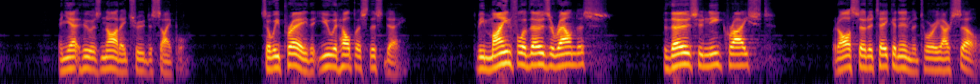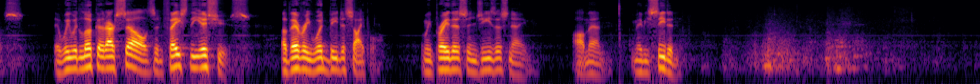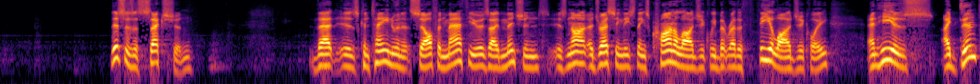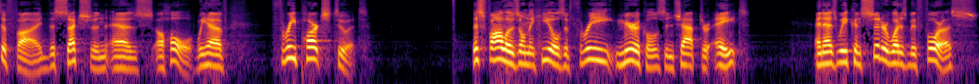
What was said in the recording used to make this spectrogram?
and yet who is not a true disciple. So we pray that you would help us this day to be mindful of those around us, to those who need Christ, but also to take an inventory ourselves, that we would look at ourselves and face the issues of every would be disciple. And we pray this in Jesus' name. Amen. You may be seated. This is a section that is contained in itself. And Matthew, as I mentioned, is not addressing these things chronologically, but rather theologically. And he has identified this section as a whole. We have three parts to it. This follows on the heels of three miracles in chapter 8. And as we consider what is before us,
